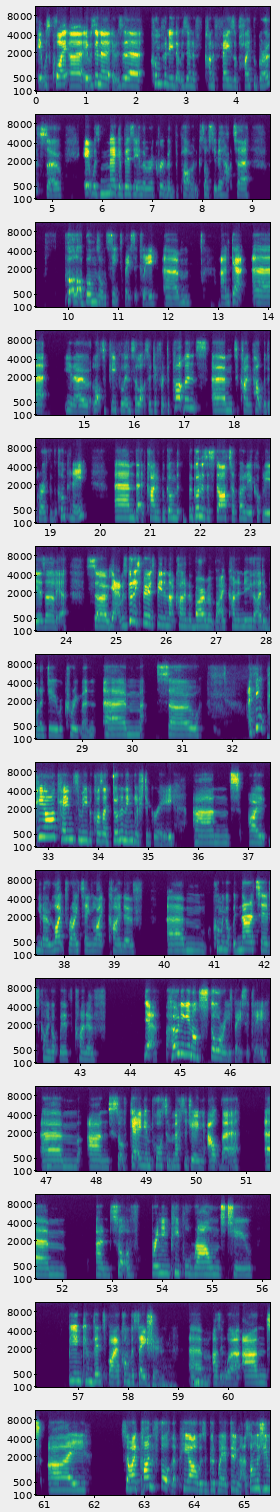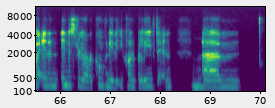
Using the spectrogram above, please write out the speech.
it was quite a, it was in a it was a company that was in a kind of phase of hyper growth so it was mega busy in the recruitment department because obviously they had to put a lot of bums on seats basically um, and get uh, you know lots of people into lots of different departments um, to kind of help with the growth of the company um, that had kind of begun begun as a startup only a couple of years earlier. So yeah, it was good experience being in that kind of environment, but I kind of knew that I didn't want to do recruitment. Um, so I think PR came to me because I'd done an English degree and I, you know, liked writing, like kind of um, coming up with narratives, coming up with kind of yeah honing in on stories basically um, and sort of getting important messaging out there um, and sort of bringing people round to being convinced by a conversation um, mm-hmm. as it were and i so i kind of thought that pr was a good way of doing that as long as you were in an industry or a company that you kind of believed in mm-hmm. um,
